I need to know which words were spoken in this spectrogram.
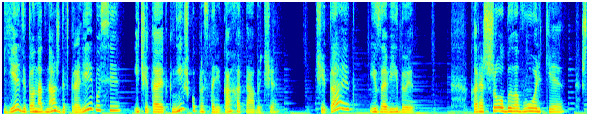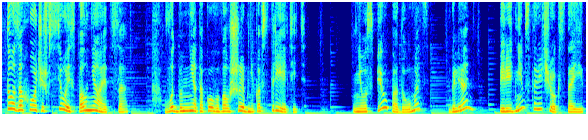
Едет он однажды в троллейбусе и читает книжку про старика Хатабыча. Читает и завидует. Хорошо было Вольке. Что захочешь, все исполняется. Вот бы мне такого волшебника встретить. Не успел подумать, глянь, перед ним старичок стоит.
